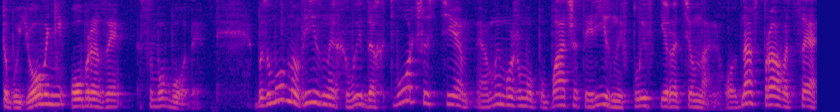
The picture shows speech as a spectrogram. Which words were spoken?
табуйовані образи свободи. Безумовно, в різних видах творчості е, ми можемо побачити різний вплив ірраціонального. Одна справа це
